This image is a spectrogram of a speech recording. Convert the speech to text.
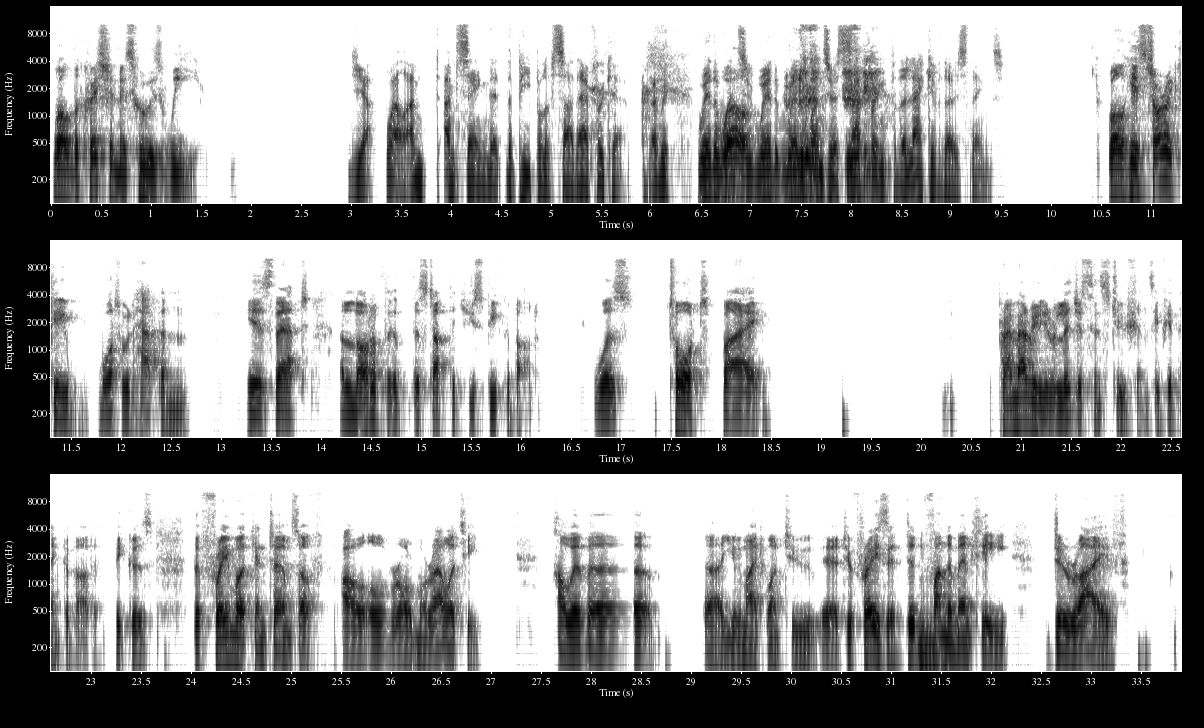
Well, the question is, who is we? Yeah, well, I'm I'm saying that the people of South Africa, I mean, we're the ones Well- who we're the, we're the ones who are suffering for the lack of those things. Well, historically, what would happen is that a lot of the, the stuff that you speak about was taught by primarily religious institutions, if you think about it, because the framework in terms of our overall morality, however uh, you might want to uh, to phrase it, did fundamentally derive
